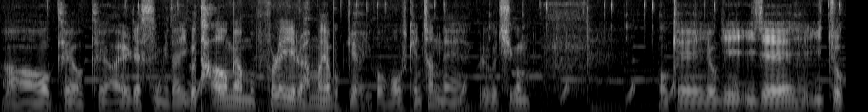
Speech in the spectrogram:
아, 오케이, 오케이, 알겠습니다. 이거 다음에 한번 플레이를 한번 해볼게요. 이거, 어, 괜찮네. 그리고 지금, 오케이, 여기 이제 이쪽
